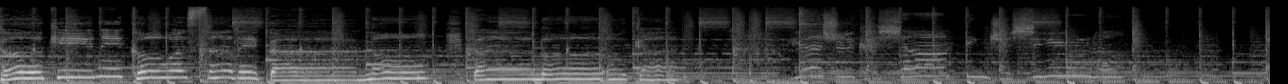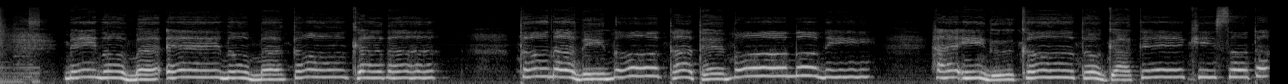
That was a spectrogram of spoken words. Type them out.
時に壊されたのだろうか也许该下定决心了。目の前の窓から隣の建物に入ることができそうだ。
